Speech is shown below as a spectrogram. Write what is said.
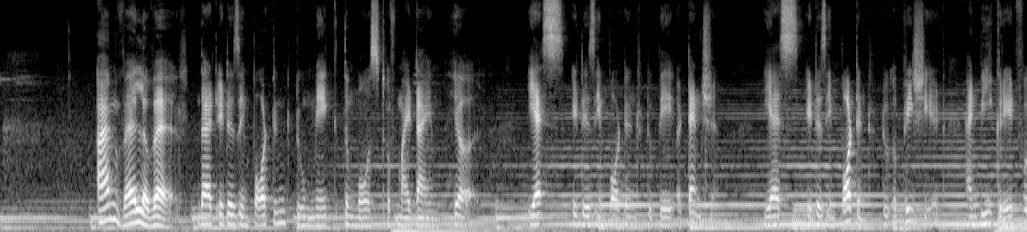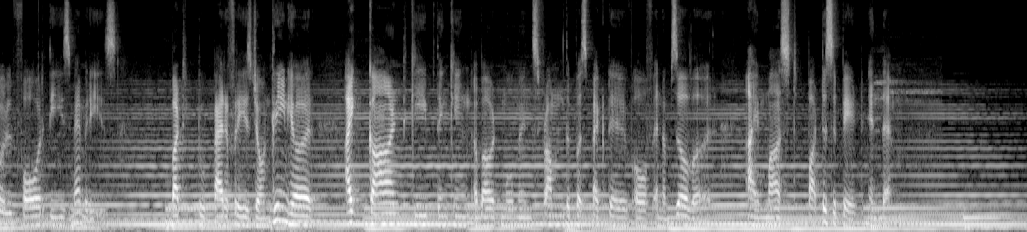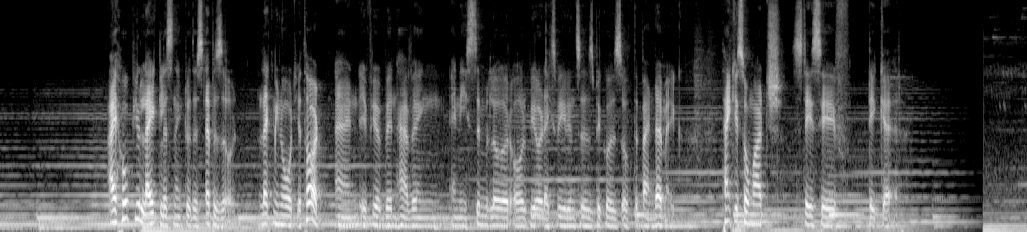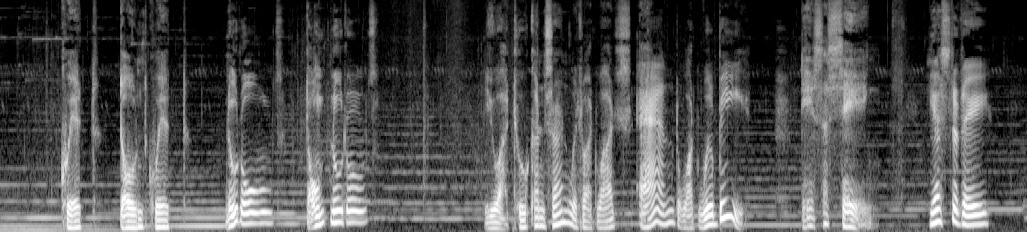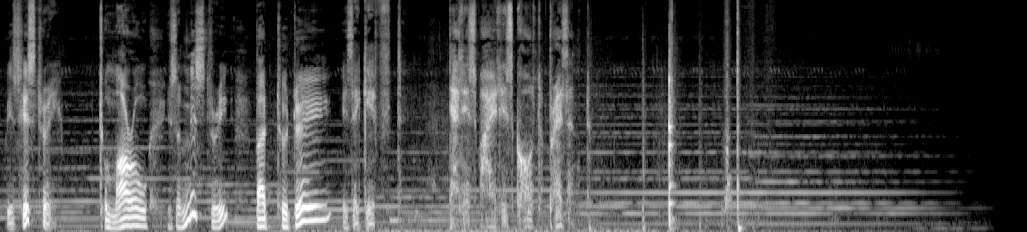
I'm well aware that it is important to make the most of my time here. Yes, it is important to pay attention. Yes, it is important to appreciate and be grateful for these memories. But to paraphrase John Green here, I can't keep thinking about moments from the perspective of an observer. I must participate in them. I hope you like listening to this episode. Let me know what you thought and if you've been having any similar or weird experiences because of the pandemic. Thank you so much. Stay safe. Take care. Quit. Don't quit. Noodles, don't noodles. You are too concerned with what was and what will be. There's a saying yesterday is history, tomorrow is a mystery, but today is a gift. That is why it is called the present.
